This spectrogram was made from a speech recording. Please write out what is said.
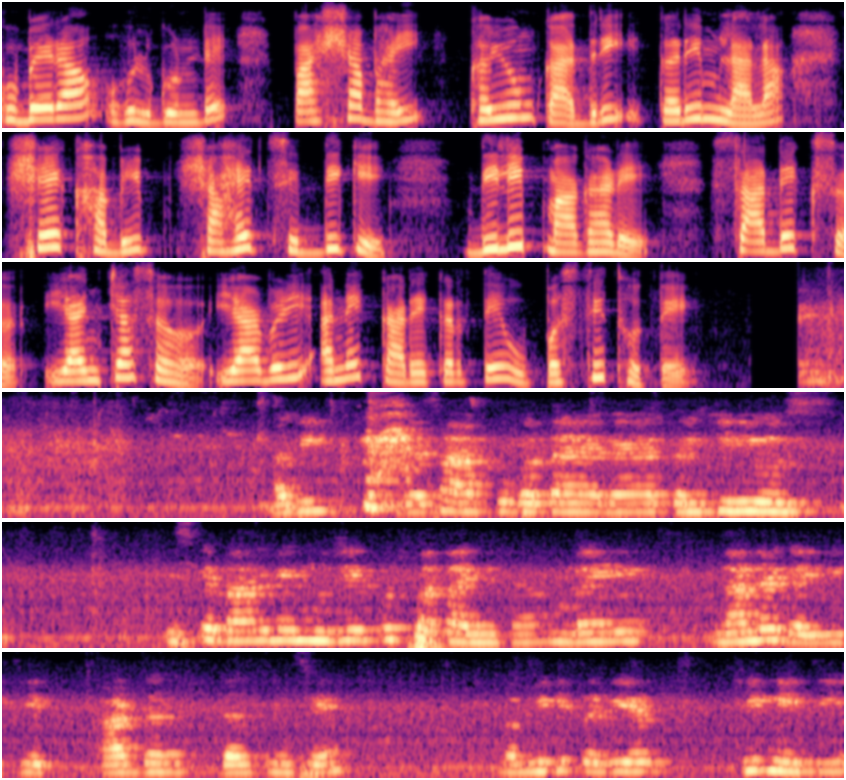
कुबेराव हुलगुंडे पाशाभाई खयूम कादरी करीम लाला शेख हबीब शाहेद सिद्दीकी दिलीप माघाडे सादेक सर यांच्यासह यावेळी अनेक कार्यकर्ते उपस्थित होते. अभी जैसा आपको बताया गया कल की न्यूज़ इसके बारे में मुझे कुछ पता नहीं था। मैं नांदेड़ गई हुई थी आठ दस दस दिन से। मम्मी की तबीयत ठीक नहीं थी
